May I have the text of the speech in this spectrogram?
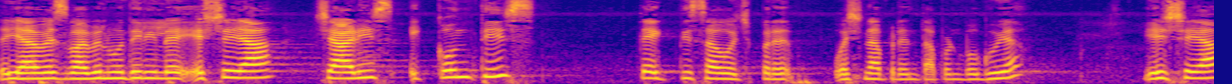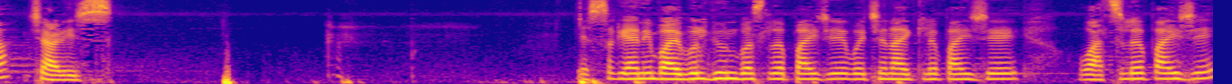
तर यावेळेस बायबलमध्ये लिहिलंय यशया चाळीस एकोणतीस ते एकतीसावज पर्यंत वचनापर्यंत आपण बघूया. येशया चाळीस. या सगळ्यांनी बायबल घेऊन बसलं पाहिजे वचन ऐकलं पाहिजे वाचलं पाहिजे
